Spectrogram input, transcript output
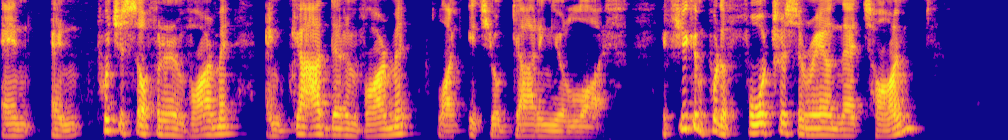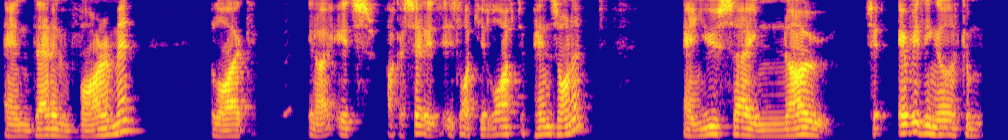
and and put yourself in an environment and guard that environment like it's you're guarding your life if you can put a fortress around that time and that environment, like, you know, it's like I said, it's, it's like your life depends on it, and you say no to everything that can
